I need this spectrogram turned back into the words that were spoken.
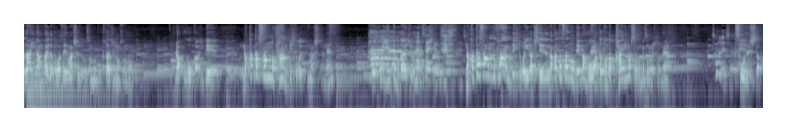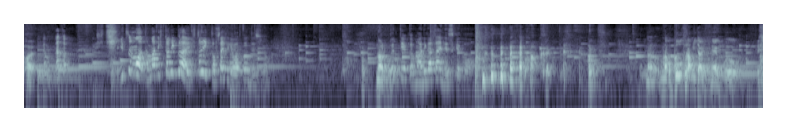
第何回だか忘れましたけどその僕たちのその落語会で中田さんのファンって人がいましたよねこれこれ言っても大丈夫なやつで大した中田さんのファンって人がいらして中田さんの出番が終わったとな帰りましたもんねその人ね。そうですよね。そうでしたはい。でもなんかいつもたまに一人くらい一人か二人だけ湧くんですよ。なるほど。っていうかまあありがたいんですけど。なるほど。なんかボウフラみたいにねこう言っ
